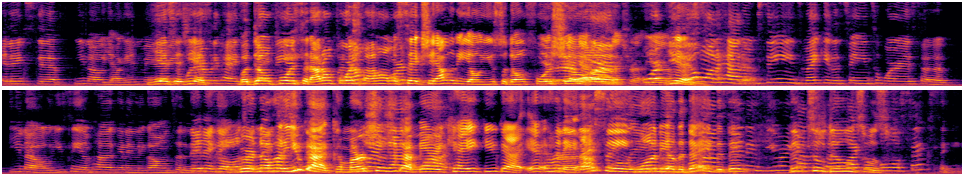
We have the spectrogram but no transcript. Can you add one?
and accept, you know, y'all getting married. Yes, yes, yes. The case But don't be. force it. I don't force don't my force it. homosexuality on you, so don't force Yeah. your. Uh, Or if you don't want to have them scenes, make it a scene to where it's a, you know, you see them hugging and then go on to the next they go scene. Girl, no, honey, you got commercials, you got gotta Mary watch. Cake, you got honey. Girl, I seen fully- one the other day I'm that saying they, is them two show, like, dudes was full sex scene.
